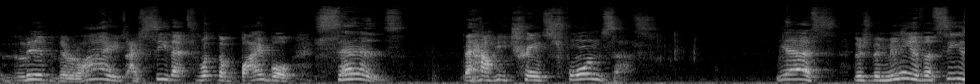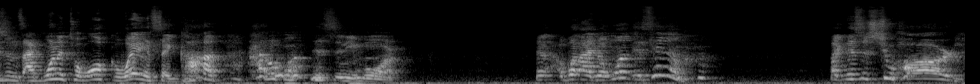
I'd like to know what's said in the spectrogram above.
live their lives. I see that's what the Bible says. That how he transforms us. Yes, there's been many of the seasons I've wanted to walk away and say, God, I don't want this anymore. And what I don't want is him. Like this is too hard.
